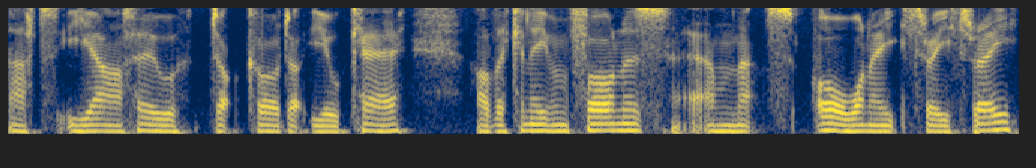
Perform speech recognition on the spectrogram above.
at yahoo.co.uk, or they can even phone us, and that's 01833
